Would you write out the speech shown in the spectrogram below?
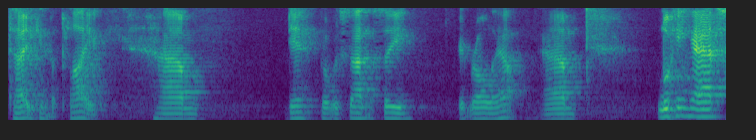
take into play. Um, yeah, but we're starting to see it roll out. Um, looking at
